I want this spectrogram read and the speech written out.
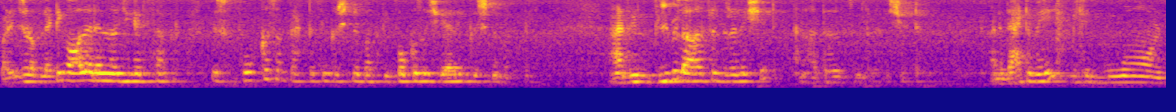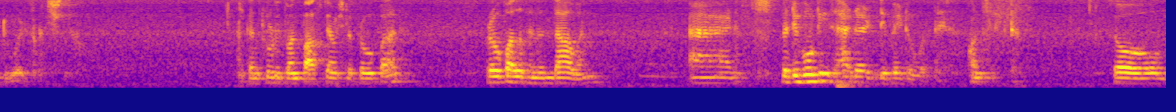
But instead of letting all that energy get sucked, just focus on practicing Krishna Bhakti, focus on sharing Krishna Bhakti. And we'll, we will ourselves relish it, and others will relish it. And in that way, we can move on towards Krishna. I'll conclude with one pastime, Srila Prabhupada. Prabhupada was in Vrindavan and the devotees had a debate over there, conflict. So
